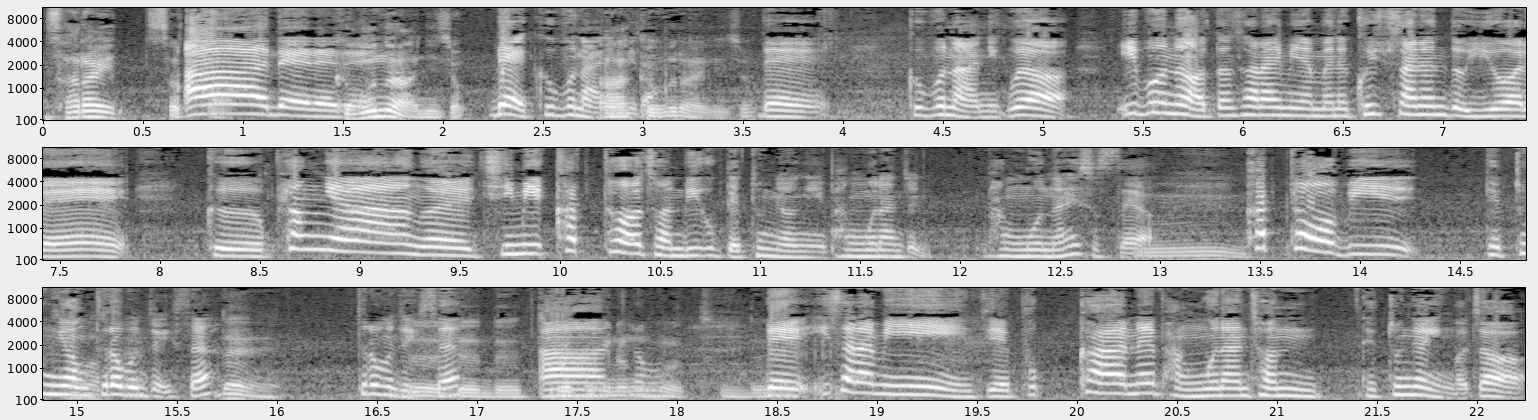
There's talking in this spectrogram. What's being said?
살아있었다. 아, 네네네. 그분은 아니죠. 네, 그분 아, 아닙니다. 그분 아니죠. 네, 그분 아니고요. 이분은 어떤 사람이냐면 94년도 6월에 그 평양을 지미 카터 전 미국 대통령이 방문한 적 방문을 했었어요. 음. 카터비 대통령 들어본 적 있어요? 네. 들어본 적 있어요? 네, 네, 네. 아, 들어본-. 네, 이 사람이 이제 북한을 방문한 전 대통령인 거죠.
